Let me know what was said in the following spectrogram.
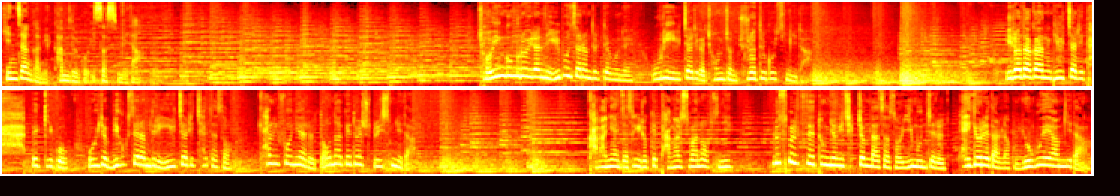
긴장감이 감돌고 있었습니다. 저임금으로 일하는 일본 사람들 때문에 우리 일자리가 점점 줄어들고 있습니다. 이러다간 일자리 다 뺏기고 오히려 미국 사람들이 일자리 찾아서 캘리포니아를 떠나게 될 수도 있습니다. 가만히 앉아서 이렇게 당할 수만은 없으니 루스벨트 대통령이 직접 나서서 이 문제를 해결해 달라고 요구해야 합니다.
